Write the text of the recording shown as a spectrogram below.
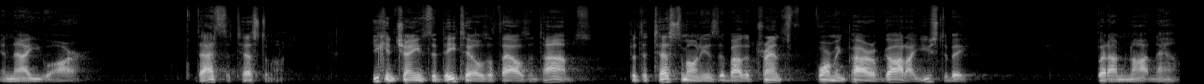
and now you are. That's the testimony. You can change the details a thousand times, but the testimony is that by the transforming power of God, I used to be, but I'm not now.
